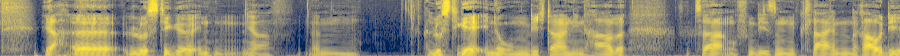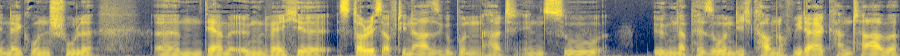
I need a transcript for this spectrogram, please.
ja, äh, lustige, in, ja, ähm, lustige Erinnerungen, die ich da an ihn habe sozusagen von diesem kleinen Rowdy in der Grundschule, ähm, der mir irgendwelche Stories auf die Nase gebunden hat, hin zu irgendeiner Person, die ich kaum noch wiedererkannt habe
